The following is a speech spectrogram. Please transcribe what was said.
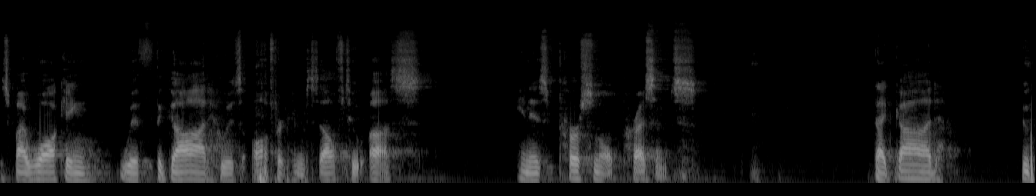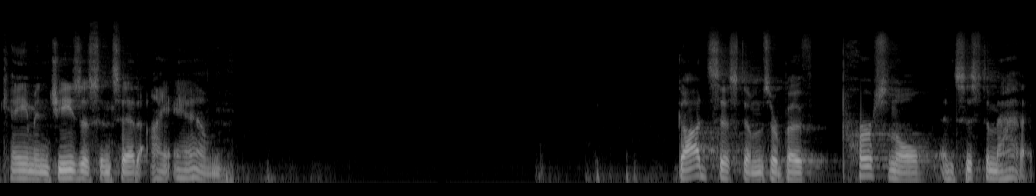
is by walking with the God who has offered himself to us in his personal presence. That God who came in Jesus and said, I am. God systems are both personal and systematic.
